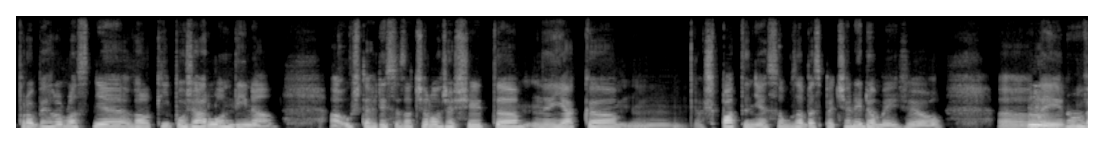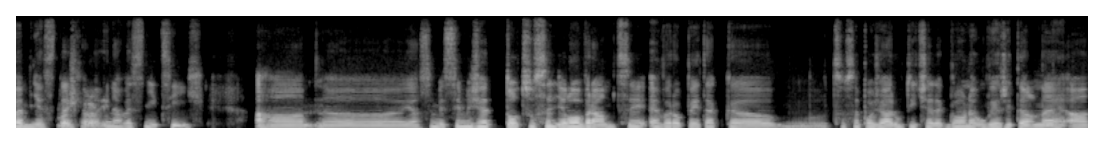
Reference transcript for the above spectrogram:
proběhl vlastně velký požár Londýna a už tehdy se začalo řešit, eh, jak, špatně jsou zabezpečeny domy, že jo, Hmm, nejenom ve městech, ale i na vesnicích. A, já si myslím, že to, co se dělo v rámci Evropy, tak, co se požárů týče, tak bylo neuvěřitelné a,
